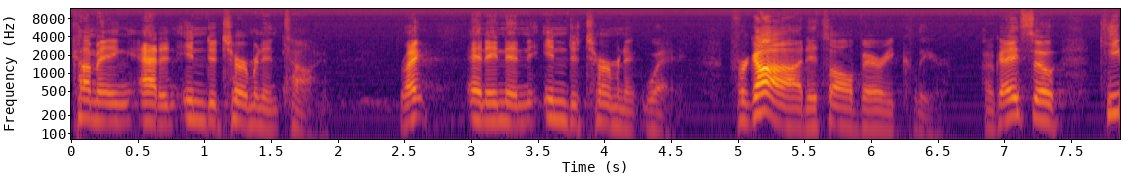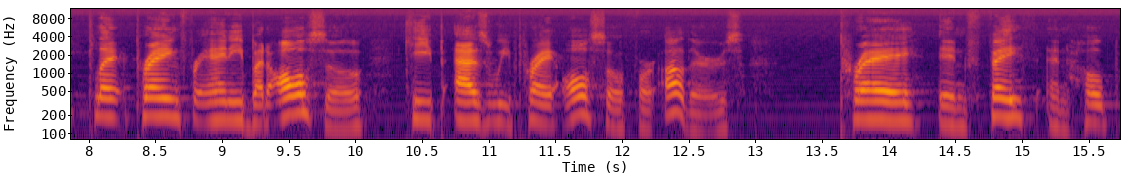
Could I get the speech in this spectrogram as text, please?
coming at an indeterminate time. Right? And in an indeterminate way. For God, it's all very clear. Okay? So keep praying for Annie, but also keep, as we pray also for others, pray in faith and hope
